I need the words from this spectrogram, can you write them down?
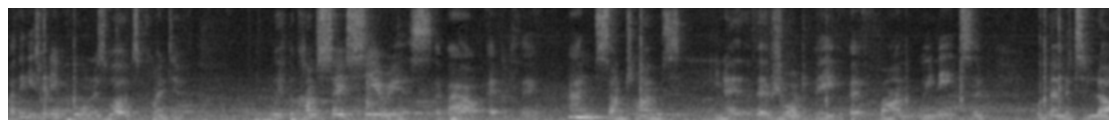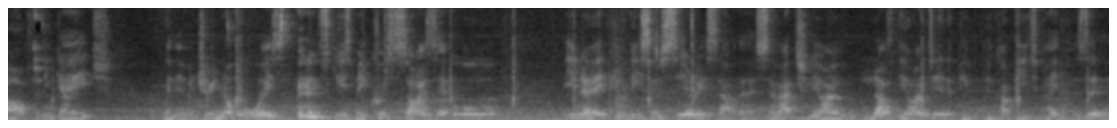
I think it's really important as well to kind of we've become so serious about everything, and mm. sometimes, you know, a bit of joie de vivre, a bit of fun. We need to remember to laugh and engage with imagery, not always, excuse me, criticise it or, you know, it can be so serious out there. So actually, I love the idea that people pick up beauty papers and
